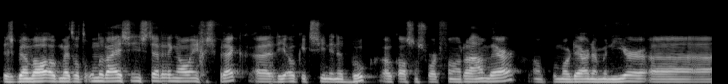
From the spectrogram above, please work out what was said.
Dus ik ben wel ook met wat onderwijsinstellingen al in gesprek, uh, die ook iets zien in het boek, ook als een soort van raamwerk, op een moderne manier uh,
